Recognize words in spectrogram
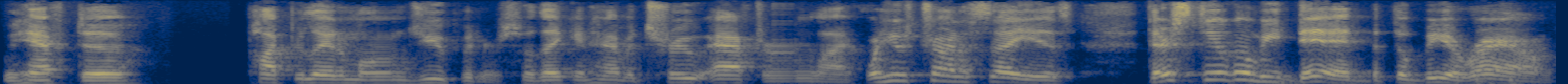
we have to populate them on Jupiter so they can have a true afterlife. What he was trying to say is, they're still going to be dead, but they'll be around.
